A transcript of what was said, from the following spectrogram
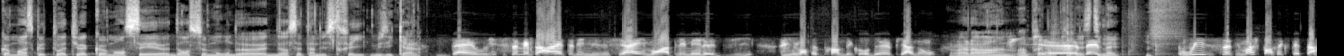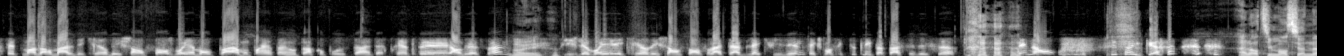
Comment est-ce que toi, tu as commencé dans ce monde, dans cette industrie musicale? Ben oui, c'est ça. Mes parents étaient des musiciens. Ils m'ont appelé Mélodie. Ils m'ont fait prendre des cours de piano. Voilà, un, prénom euh, prédestiné. Ben, oui, c'est ça. Puis moi, je pensais que c'était parfaitement normal d'écrire des chansons. Je voyais mon père. Mon père est un auteur, compositeur, interprète euh, anglophone. Oui. Puis je le voyais écrire des chansons sur la table de la cuisine. Fait que je pensais que tous les papas faisaient ça. Mais non, c'est pas le cas. Alors, tu mentionnes,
